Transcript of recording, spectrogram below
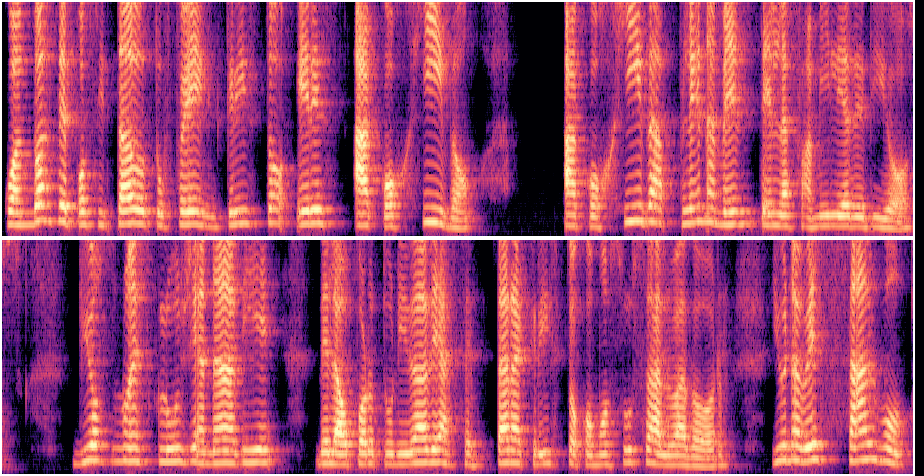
Cuando has depositado tu fe en Cristo, eres acogido, acogida plenamente en la familia de Dios. Dios no excluye a nadie, de la oportunidad de aceptar a Cristo como su Salvador. Y una vez salvo,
